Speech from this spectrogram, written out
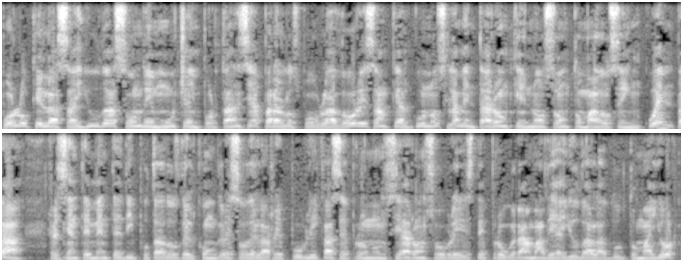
por lo que las ayudas son de mucha importancia para los pobladores, aunque algunos lamentaron que no son tomados en cuenta. Recientemente diputados del Congreso de la República se pronunciaron sobre este programa de ayuda al adulto mayor.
